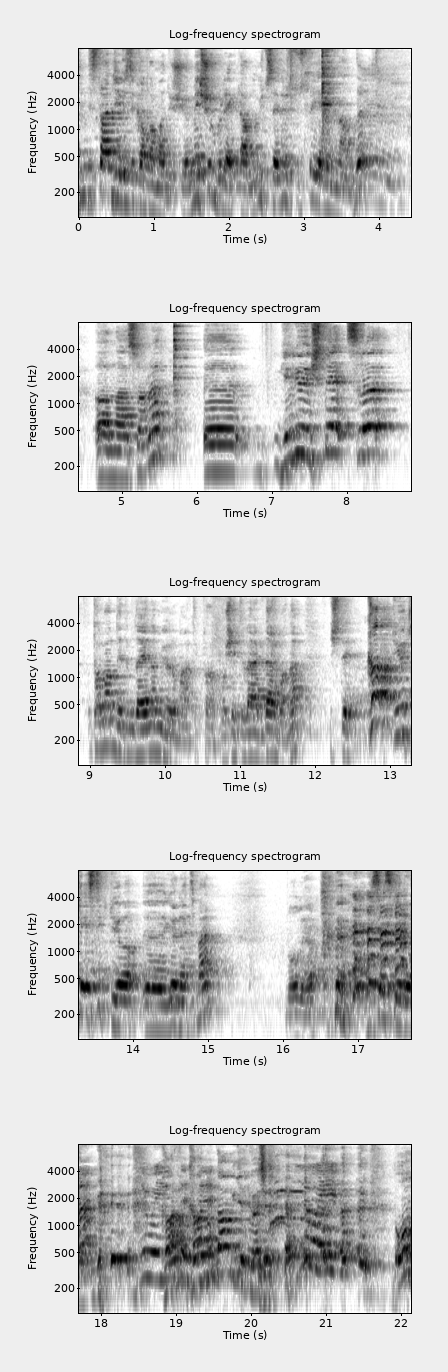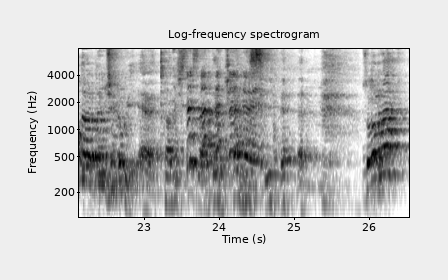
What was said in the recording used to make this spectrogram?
Hindistan cevizi kafama düşüyor. Meşhur bir reklamdı. 3 sene üst üste yayınlandı. Ondan sonra e, geliyor işte sıra tamam dedim dayanamıyorum artık falan. Poşeti verdiler bana. İşte kat diyor kestik diyor e, yönetmen. Ne oluyor? bir ses geliyor. Louis Kar, sesi. karnımdan mı geliyor acaba? Louis. 14. Louis. Evet tanıştık zaten kendisiyle. Sonra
